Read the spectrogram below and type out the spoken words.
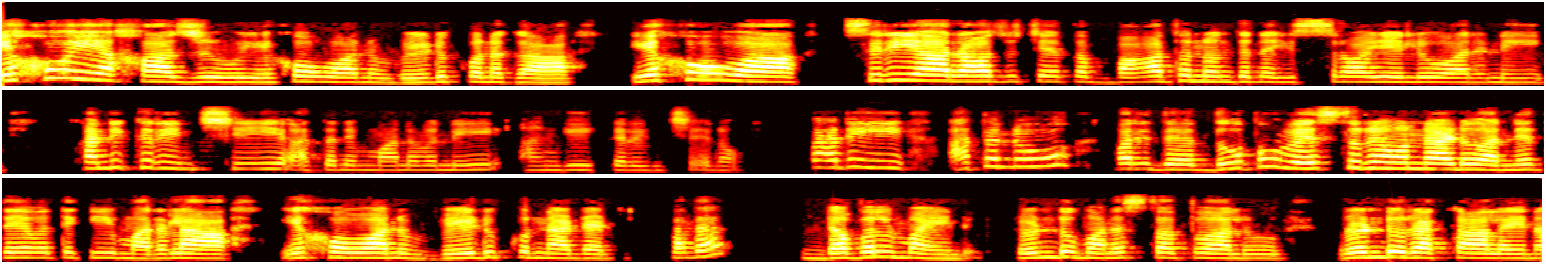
యహో యహాజు యహోవాను వేడుకొనగా యహోవా సిరియా రాజు చేత బాధ నొందిన ఇస్రాయేలు వారిని కనికరించి అతని మనవిని అంగీకరించాను. కానీ అతను మరి ధూపం వేస్తూనే ఉన్నాడు. అన్య దేవతకి మరలా యహోవాను వేడుకున్నాడట కదా? Double mind. రెండు మనస్తత్వాలు రెండు రకాలైన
